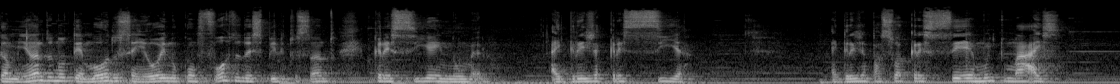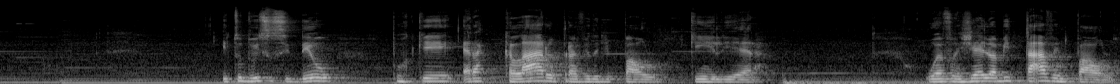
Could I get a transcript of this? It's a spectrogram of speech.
Caminhando no temor do Senhor e no conforto do Espírito Santo, crescia em número. A igreja crescia. A igreja passou a crescer muito mais. E tudo isso se deu porque era claro para a vida de Paulo quem ele era. O evangelho habitava em Paulo.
